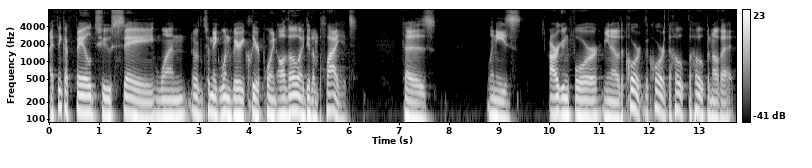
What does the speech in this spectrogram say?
i think i failed to say one or to make one very clear point although i did imply it. Because when he's arguing for you know the court the court the hope the hope and all that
